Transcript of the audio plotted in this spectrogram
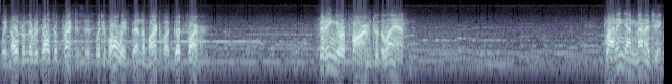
We know from the results of practices which have always been the mark of a good farmer. Fitting your farm to the land. Planning and managing.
